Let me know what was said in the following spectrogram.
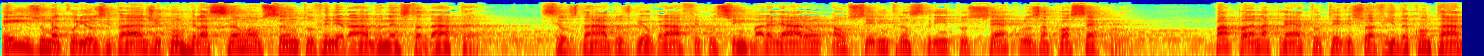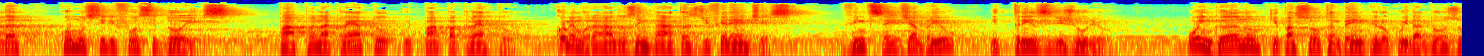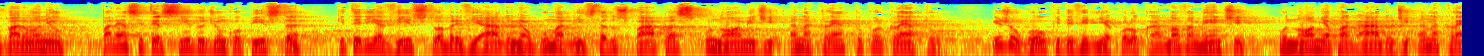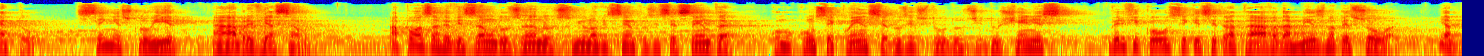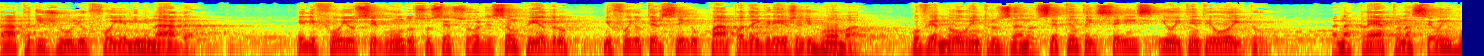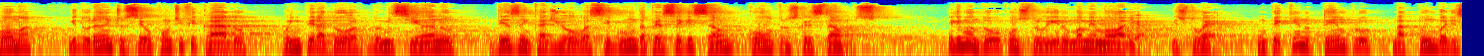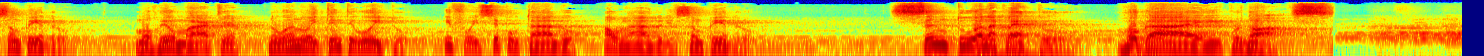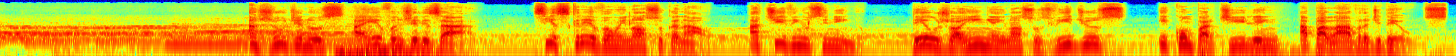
Eis uma curiosidade com relação ao santo venerado nesta data. Seus dados biográficos se embaralharam ao serem transcritos séculos após século. Papa Anacleto teve sua vida contada como se lhe fosse dois, Papa Anacleto e Papa Cleto, comemorados em datas diferentes, 26 de abril e 13 de julho. O engano, que passou também pelo cuidadoso Barônio, parece ter sido de um copista que teria visto abreviado em alguma lista dos papas o nome de Anacleto por Cleto e julgou que deveria colocar novamente o nome apagado de Anacleto, sem excluir a abreviação. Após a revisão dos anos 1960, como consequência dos estudos de Duchesnes, verificou-se que se tratava da mesma pessoa e a data de julho foi eliminada. Ele foi o segundo sucessor de São Pedro e foi o terceiro Papa da Igreja de Roma. Governou entre os anos 76 e 88. Anacleto nasceu em Roma e durante o seu pontificado, o imperador Domiciano desencadeou a segunda perseguição contra os cristãos ele mandou construir uma memória, isto é, um pequeno templo na tumba de São Pedro. Morreu mártir no ano 88 e foi sepultado ao lado de São Pedro. Santo Anacleto, rogai por nós. Ajude-nos a evangelizar. Se inscrevam em nosso canal, ativem o sininho dê o joinha em nossos vídeos e compartilhem a palavra de Deus.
